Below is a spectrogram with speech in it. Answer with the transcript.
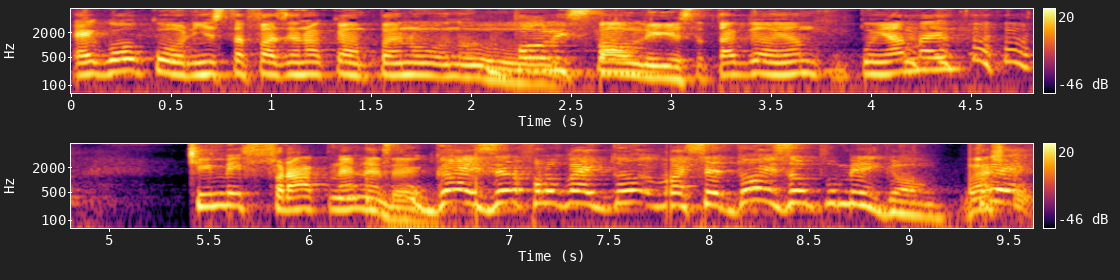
é igual o Corinthians tá fazendo a campanha no, no Paulista. Tá ganhando um punhado, mas time fraco, né, né, O Gaizeiro falou que vai, do, vai ser 2 a 1 um pro Mengão. Eu acho que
